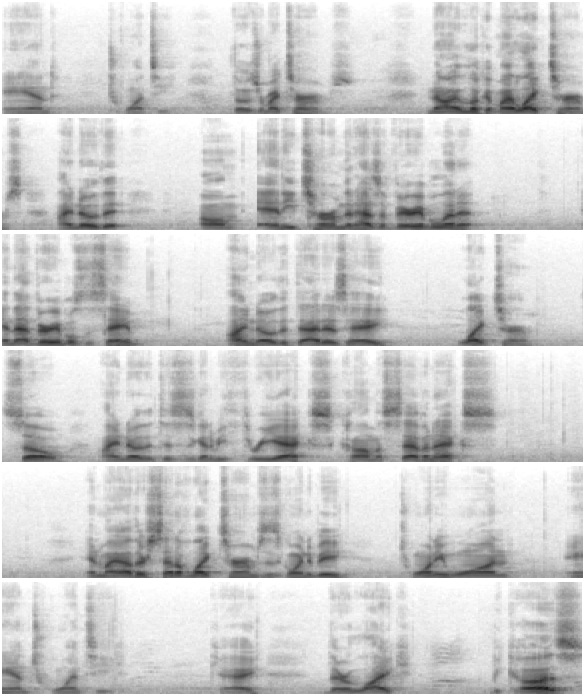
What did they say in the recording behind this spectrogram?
and 20. Those are my terms. Now I look at my like terms. I know that um, any term that has a variable in it, and that variable is the same, I know that that is a like term. So I know that this is going to be 3x comma 7x. And my other set of like terms is going to be 21 and 20. Okay? They're like because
